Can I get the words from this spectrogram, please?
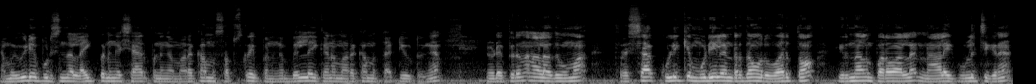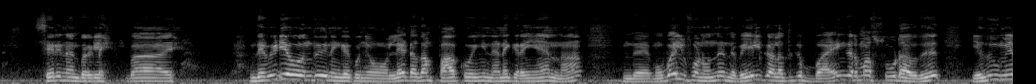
நம்ம வீடியோ பிடிச்சிருந்தா லைக் பண்ணுங்கள் ஷேர் பண்ணுங்கள் மறக்காமல் சப்ஸ்கிரைப் பண்ணுங்கள் பெல் ஐக்கானை மறக்காமல் தட்டி விட்ருங்க என்னுடைய பிறந்தநாள் அதுவுமா ஃப்ரெஷ்ஷாக குளிக்க முடியலன்றதான் ஒரு வருத்தம். இருந்தாலும் பரவாயில்ல நாளைக்கு குளிச்சுக்கிறேன். சரி நண்பர்களே பாய் இந்த வீடியோ வந்து நீங்கள் கொஞ்சம் லேட்டாக தான் பார்க்குவீங்கன்னு நினைக்கிறேன். ஏன்னா இந்த மொபைல் ஃபோன் வந்து இந்த வெயில் காலத்துக்கு பயங்கரமாக சூடாகுது. எதுவுமே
